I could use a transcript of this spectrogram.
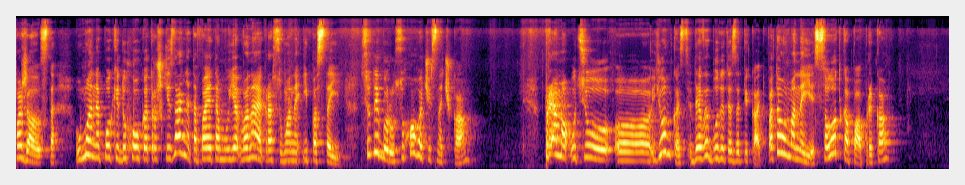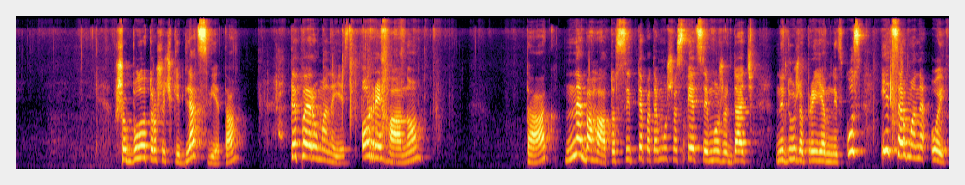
пожалуйста. У мене поки духовка трошки зайнята, поэтому я, вона якраз у мене і постоїть. Сюди беру сухого чесночка. Прямо у цю е, ємкость, де ви будете запікати. Потім у мене є солодка паприка, щоб було трошечки для цвіта. Тепер у мене є орегано. Так, небагато сипте, тому що спеції можуть дати не дуже приємний вкус. І це в мене, ой,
